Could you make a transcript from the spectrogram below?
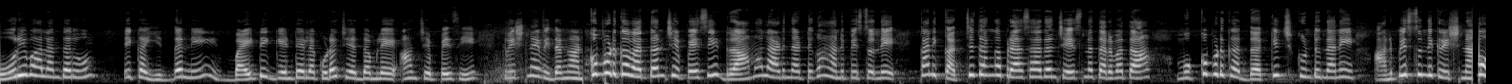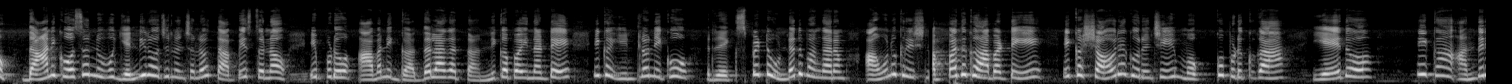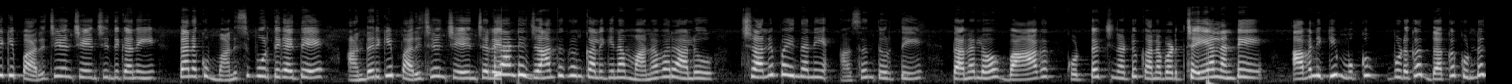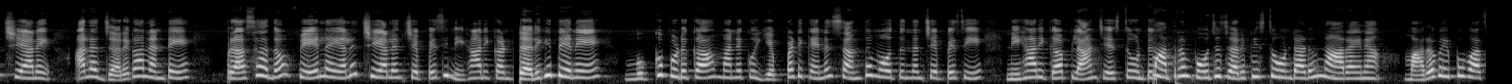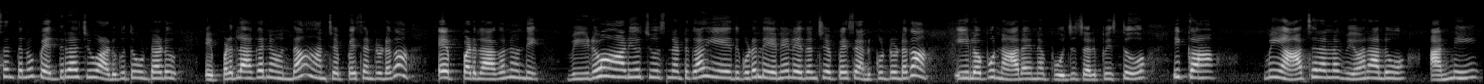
ఊరి వాళ్ళందరూ ఇక ఇద్దరిని బయటికి గెంటేలా కూడా చేద్దాంలే అని చెప్పేసి కృష్ణ విధంగా కుప్పుడుక వద్దని చెప్పేసి డ్రామాలు ఆడినట్టుగా అనిపిస్తుంది. కానీ ఖచ్చితంగా ప్రసాదం చేసిన తర్వాత ముక్కు పుడక దక్కించుకుంటుందని అనిపిస్తుంది కృష్ణ. దానికోసం నువ్వు ఎన్ని రోజుల నుంచో తప్పిస్తున్నావు? ఇప్పుడు ఆమెని గద్దలాగా తన్నికపోయిందంటే ఇక ఇంట్లో నీకు రెస్పెక్ట్ ఉండదు బంగారం. అవును కృష్ణ. తప్పదు కాబట్టి ఇక శౌర్య గురించి మొక్కు పుడుకుగా ఏదో ఇక అందరికీ పరిచయం చేయించింది కానీ తనకు మనసు పూర్తిగా అయితే అందరికీ పరిచయం చేయించలేదు ఇలాంటి జాతకం కలిగిన మనవరాలు చనిపోయిందని అసంతృప్తి తనలో బాగా కొట్టొచ్చినట్టు కనబడు చేయాలంటే అవనికి ముక్కు పుడక దక్కకుండా చేయాలి. అలా జరగాలంటే ప్రసాదం ఫెయిల్ అయ్యేలా చేయాలని చెప్పేసి నిహారిక జరిగితేనే ముక్కు పుడక మనకు ఎప్పటికైనా సొంతం అవుతుందని చెప్పేసి నిహారిక ప్లాన్ చేస్తూ ఉంటుంది మాత్రం పూజ జరిపిస్తూ ఉంటాడు నారాయణ. మరోవైపు వసంతను పెద్దరాజు అడుగుతూ ఉంటాడు ఎప్పటిలాగానే ఉందా? అని చెప్పేసి అంటుండగా ఎప్పటిలాగానే ఉంది. వీడియో ఆడియో చూసినట్టుగా ఏది కూడా లేనే లేదని చెప్పేసి అనుకుంటుండగా ఈలోపు నారాయణ పూజ జరిపిస్తూ ఇక మీ ఆచరణ వివరాలు అన్నీ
